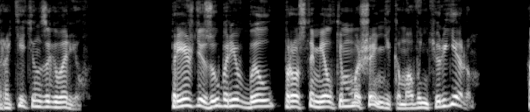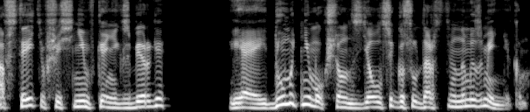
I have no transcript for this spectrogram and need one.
Ракетин заговорил. Прежде Зубарев был просто мелким мошенником, авантюрьером, а встретившись с ним в Кёнигсберге, я и думать не мог, что он сделался государственным изменником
